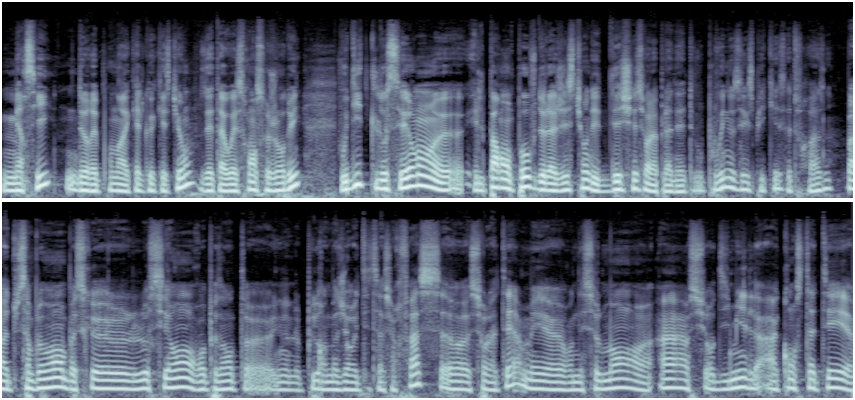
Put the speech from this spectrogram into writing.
Merci de répondre à quelques questions. Vous êtes à West France aujourd'hui. Vous dites l'océan euh, est le parent pauvre de la gestion des déchets sur la planète. Vous pouvez nous expliquer cette phrase? Bah, Tout simplement parce que l'océan représente euh, la plus grande majorité de sa surface euh, sur la Terre, mais on est seulement 1 sur 10 000 à constater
